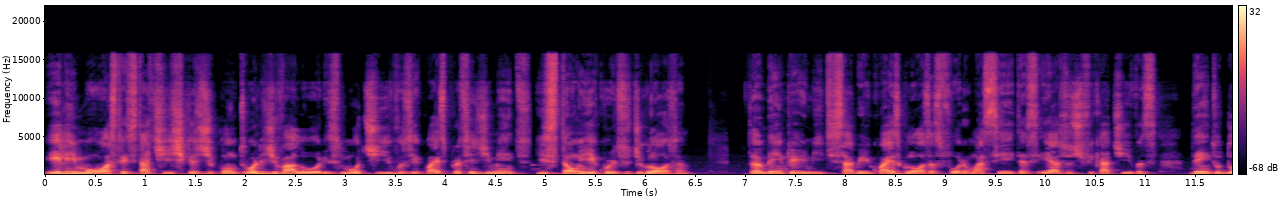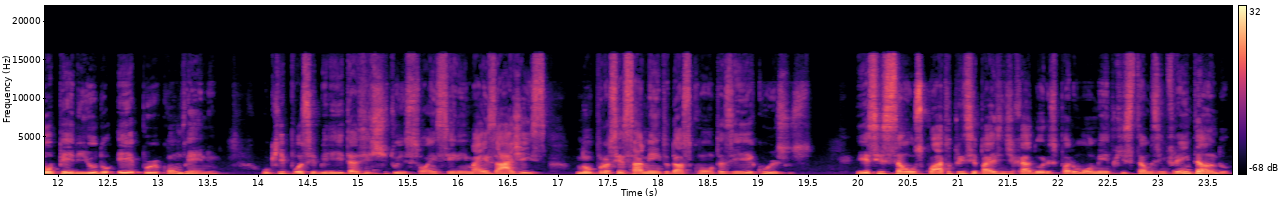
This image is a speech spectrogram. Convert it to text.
Ele mostra estatísticas de controle de valores, motivos e quais procedimentos estão em recursos de glosa. Também permite saber quais glosas foram aceitas e as justificativas dentro do período e por convênio, o que possibilita as instituições serem mais ágeis no processamento das contas e recursos. Esses são os quatro principais indicadores para o momento que estamos enfrentando.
